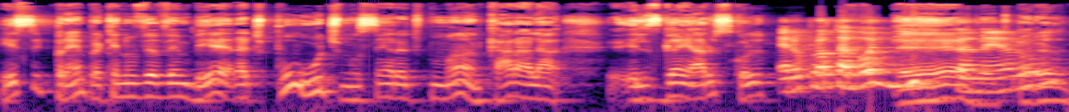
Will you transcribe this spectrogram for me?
esse prêmio, pra quem não via VMB, era tipo o último, assim. Era tipo, mano, caralho, eles ganharam escolha. Era o protagonista, é, né? Véio, era o...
